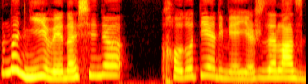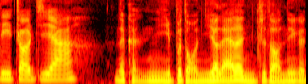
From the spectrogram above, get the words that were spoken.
那你以为呢？新疆好多店里面也是在辣子里找鸡啊。那可你不懂，你要来了，你知道那个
